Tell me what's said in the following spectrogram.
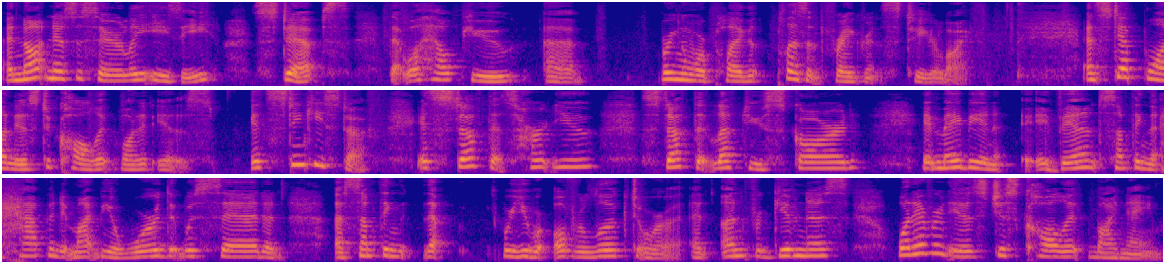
and not necessarily easy, steps that will help you uh, bring a more ple- pleasant fragrance to your life. And step one is to call it what it is. It's stinky stuff. It's stuff that's hurt you, stuff that left you scarred, it may be an event, something that happened. It might be a word that was said, and something that where you were overlooked or a, an unforgiveness. Whatever it is, just call it by name.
